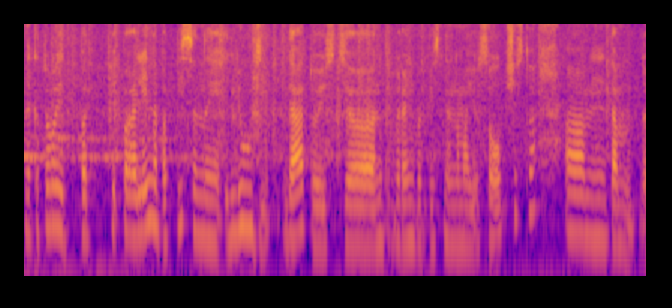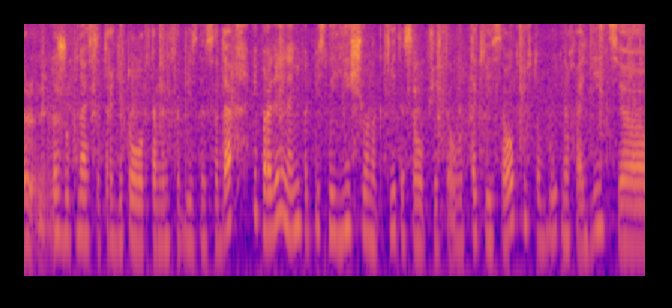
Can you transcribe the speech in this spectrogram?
на которые параллельно подписаны люди, да, то есть, э, например, они подписаны на мое сообщество, ам, там, э, Жук Настя, таргетолог, там, инфобизнеса, да, и параллельно они подписаны еще на какие-то сообщества. Вот такие сообщества будет находить э,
